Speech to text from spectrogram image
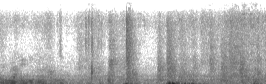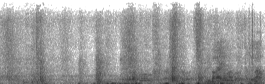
Yan mga kaibigan. Di ba kayo mo? Di ba?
